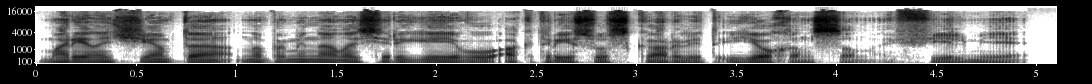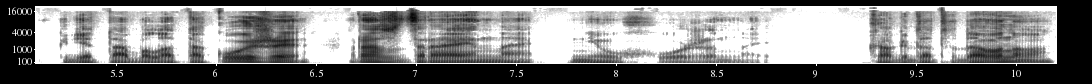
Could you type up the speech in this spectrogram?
Марина чем-то напоминала Сергееву актрису Скарлетт Йоханссон в фильме, где та была такой же раздраенно неухоженной. Когда-то давно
